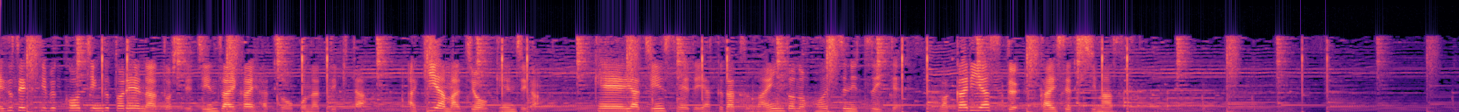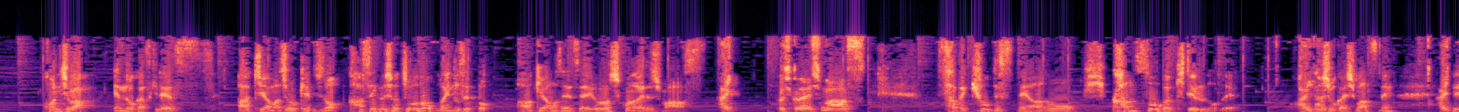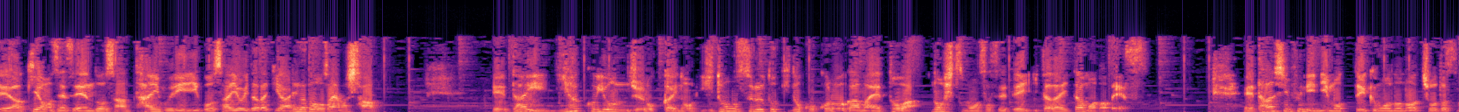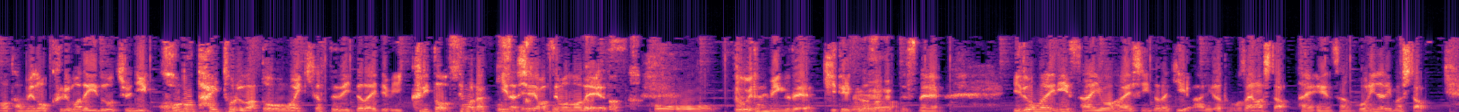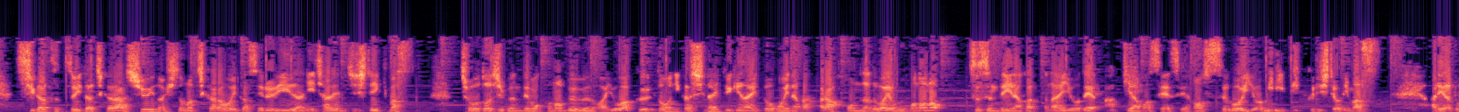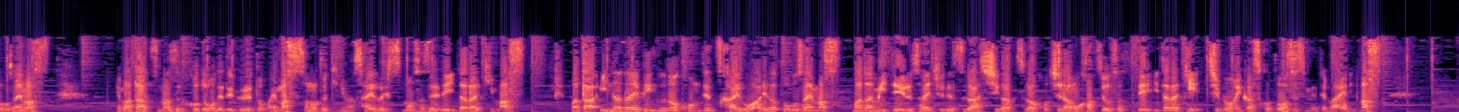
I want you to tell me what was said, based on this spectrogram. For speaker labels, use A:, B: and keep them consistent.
A: エグゼクティブコーチングトレーナーとして人材開発を行ってきた秋山城賢治が経営や人生で役立つマインドの本質について分かりやすく解説します
B: こんにちは、遠藤和樹です。秋山城賢治の稼ぐ社長のマインドセット。秋山先生、よろしくお願いいたします。
C: はい。よろしくお願いします。
B: さて、今日ですね、あの、感想が来てるので、
C: はい。
B: ご紹介しますね。
C: はい
B: えー秋山先生、遠藤さん、タイムリーにご採用いただきありがとうございました。えー第246回の移動する時の心構えとはの質問をさせていただいたものです。えー単身赴任に持っていくものの調達のための車で移動中に、このタイトルはと思い聞かせていただいてびっくりと、とてもラッキーな幸せ者です。すごいタイミングで聞いてくださったんですね。移動前に採用配信いただきありがとうございました。大変参考になりました。4月1日から周囲の人の力を活かせるリーダーにチャレンジしていきます。ちょうど自分でもこの部分は弱く、どうにかしないといけないと思いながら本などは読むものの、進んでいなかった内容で秋山先生のすごい読みにびっくりしております。ありがとうございます。またつまずくことも出てくると思います。その時には再度質問させていただきます。また、インナーダイビングのコンテンツ開放ありがとうございます。まだ見ている最中ですが、4月はこちらも活用させていただき、自分を活かすことを進めてまいります。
